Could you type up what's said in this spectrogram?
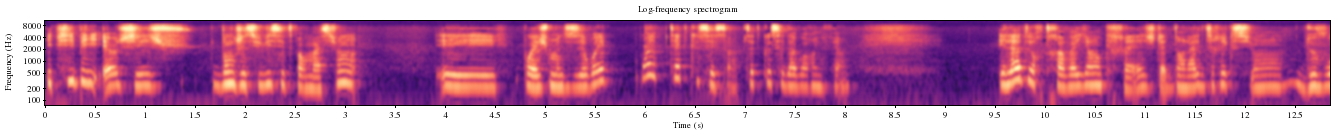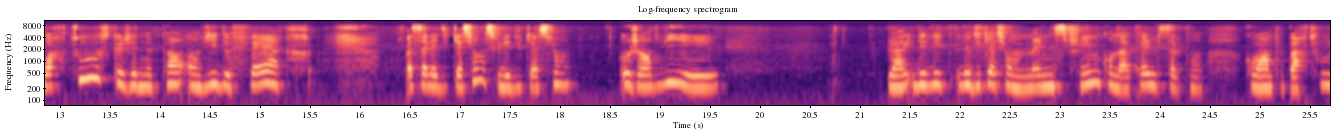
et puis, ben, euh, j'ai, donc j'ai suivi cette formation et ouais, je me disais, ouais, ouais, peut-être que c'est ça, peut-être que c'est d'avoir une ferme. Et là, de retravailler en crèche, d'être dans la direction, de voir tout ce que je n'ai pas envie de faire face à l'éducation, parce que l'éducation aujourd'hui est l'éducation mainstream qu'on appelle, celle qu'on voit un peu partout,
